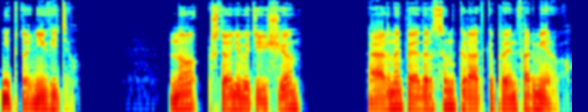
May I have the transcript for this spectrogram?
никто не видел. «Ну, что-нибудь еще?» Арне Педерсон кратко проинформировал.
